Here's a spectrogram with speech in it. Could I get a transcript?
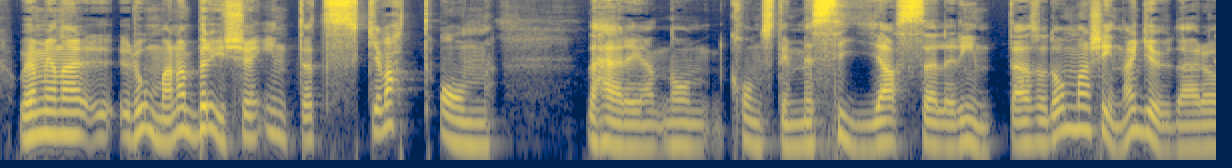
Och jag menar, romarna bryr sig inte ett skvatt om det här är någon konstig messias eller inte. Alltså de har sina gudar och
